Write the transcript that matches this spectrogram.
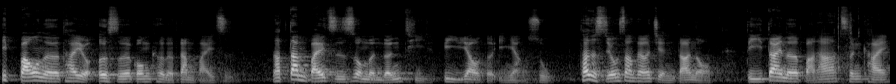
一包呢，它有二十二公克的蛋白质。那蛋白质是我们人体必要的营养素，它的使用上非常简单哦。底袋呢，把它撑开。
